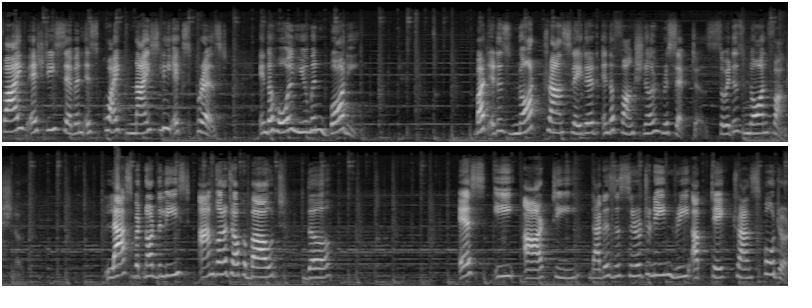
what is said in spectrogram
5-HT7 is quite nicely expressed in the whole human body but it is not translated in the functional receptors so it is non-functional last but not the least i'm to talk about the SERT, that is the serotonin reuptake transporter.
